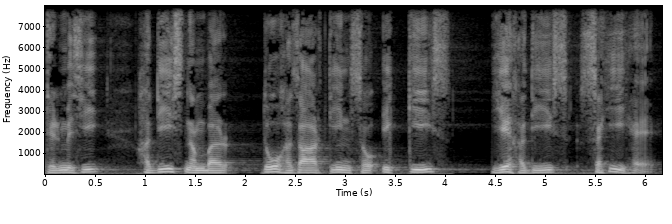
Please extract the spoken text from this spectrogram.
ترمزی حدیث نمبر دو ہزار تین سو اکیس، یہ حدیث صحیح ہے۔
